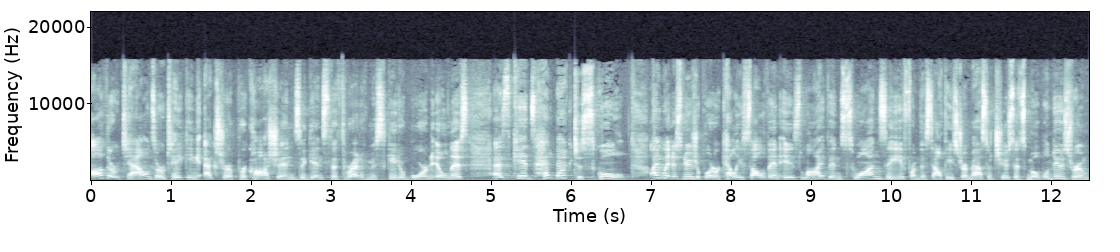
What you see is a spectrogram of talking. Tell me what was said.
other towns are taking extra precautions against the threat of mosquito borne illness as kids head back to school. Eyewitness News reporter Kelly Sullivan is live in Swansea from the Southeastern Massachusetts Mobile Newsroom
